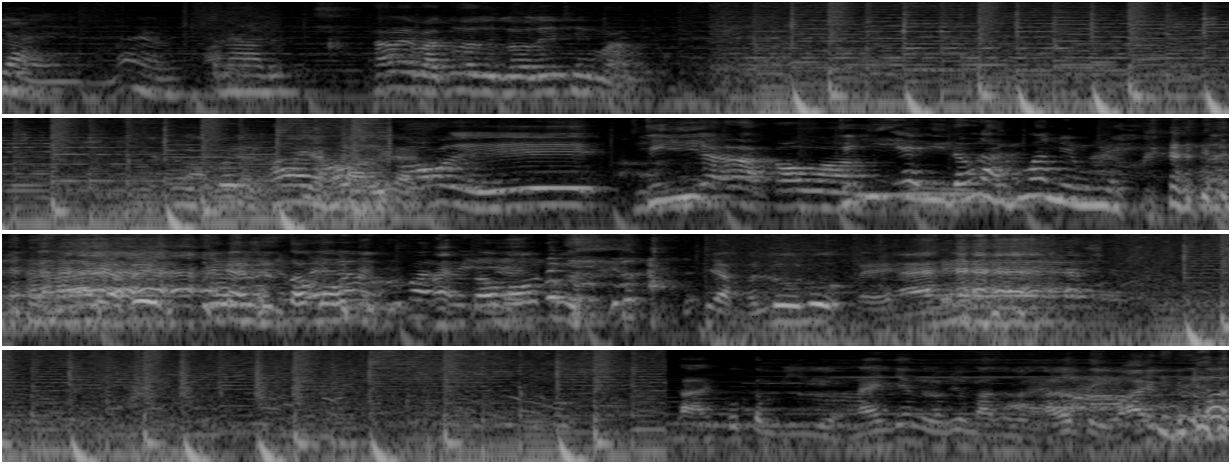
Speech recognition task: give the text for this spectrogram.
dài này bà tôi là lô thiên mà. Thôi. thôi thôi thôi tí là câu tí em đi đấu lại cũng ăn nhiều người. Sau bốn sau bốn kiểu mà lu lu. Đấy tại có tầm gì điều này chứ lúc nhưng mà rồi ở tỷ luôn.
